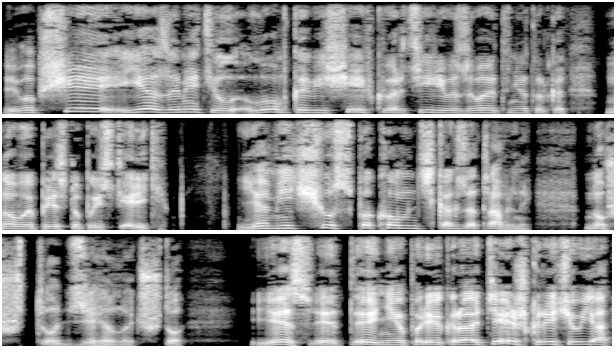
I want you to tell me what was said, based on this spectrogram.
И вообще, я заметил, ломка вещей в квартире вызывает у нее только новые приступы истерики. Я мечусь по комнате, как затравленный. Ну, что делать, что... «Если ты не прекратишь, — кричу я,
